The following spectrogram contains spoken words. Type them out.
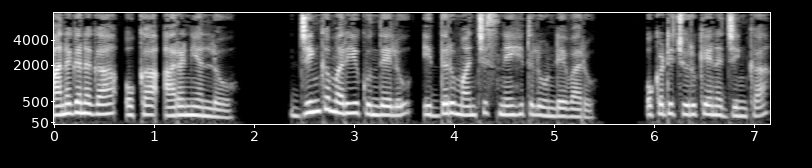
అనగనగా ఒక అరణ్యంలో. జింక మరియు కుందేలు ఇద్దరు మంచి స్నేహితులు ఉండేవారు. ఒకటి చురుకైన జింక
